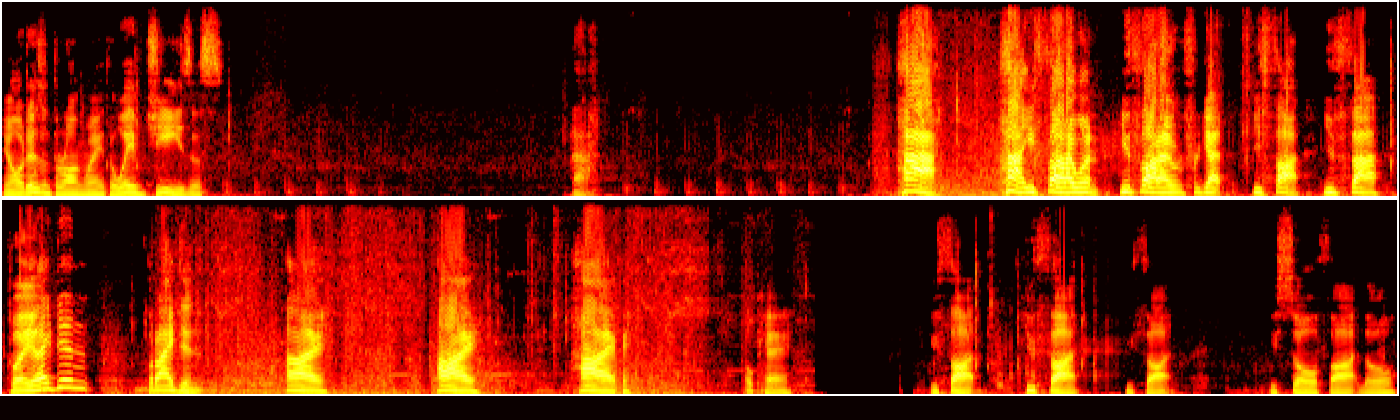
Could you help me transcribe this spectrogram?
You know, it isn't the wrong way. The way of Jesus. Ah. Ha! Ha! You thought I wouldn't. You thought I would forget. You thought. You thought. But I didn't. But I didn't. Hi. Hi. Hi. Okay. You thought. You thought. You thought. You so thought, though.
